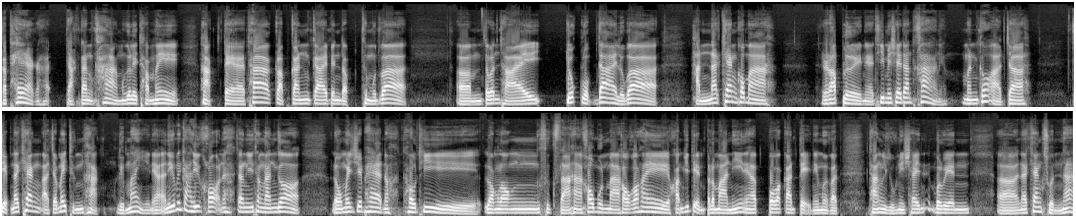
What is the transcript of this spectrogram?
กระแทกฮะจากด้านข้างมันก็เลยทำให้หัก แต่ถ้ากลับกันกลายเป็นแบบสมมติว่าตะวันฉายยกหลบได้หรือว่าหันหน้าแข้งเข้ามารับเลยเนี่ยที่ไม่ใช่ด้านข้างเนี่ยมันก็อาจจะ เจ็บหน้าแข้งอาจจะไม่ถึงหักหรือไม่เนี่ยอันนี้เป็นการวิเคราะห์นะทั้งนี้ทั้งนั้นก็เราไม่ใช่แพทย์เนาะเท่าที่ลองลองศึกษาหาข้อมูลมาเขาก็ให้ความคิดเห็นประมาณนี้นะครับเพราะว่าการเตะในยเมือกับทางหลิวนี่ใช้บริเวณอ่าหน้าแข้งส่วนหน้า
